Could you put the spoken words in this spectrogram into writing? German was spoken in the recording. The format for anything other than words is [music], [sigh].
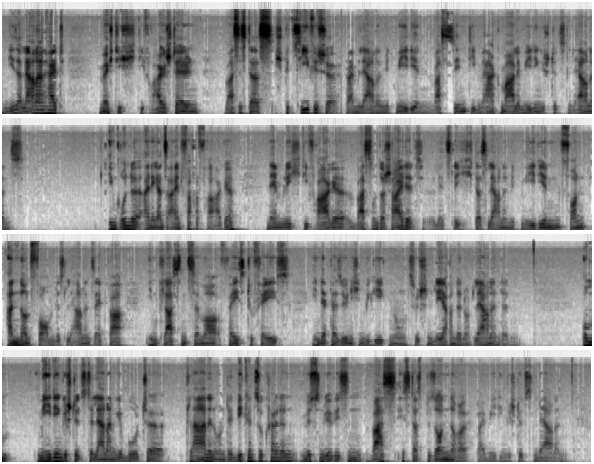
In dieser Lerneinheit möchte ich die Frage stellen, was ist das Spezifische beim Lernen mit Medien? Was sind die Merkmale mediengestützten Lernens? Im Grunde eine ganz einfache Frage, nämlich die Frage, was unterscheidet letztlich das Lernen mit Medien von anderen Formen des Lernens, etwa im Klassenzimmer, face-to-face, -face, in der persönlichen Begegnung zwischen Lehrenden und Lernenden. Um mediengestützte Lernangebote planen und entwickeln zu können, müssen wir wissen, was ist das Besondere bei mediengestützten Lernen.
